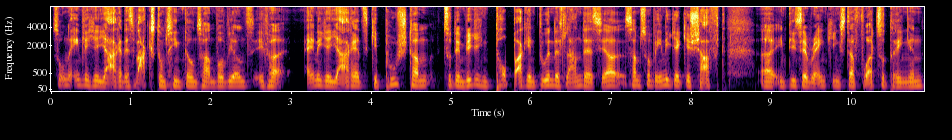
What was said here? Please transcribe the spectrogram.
so unendliche Jahre des Wachstums hinter uns haben, wo wir uns über einige Jahre jetzt gepusht haben zu den wirklichen Top-Agenturen des Landes. Ja, es haben so wenige geschafft, äh, in diese Rankings da vorzudringen.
